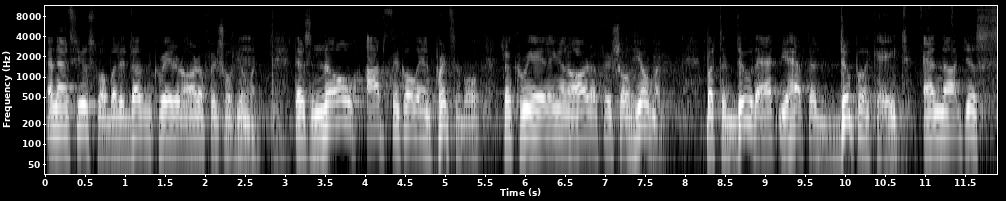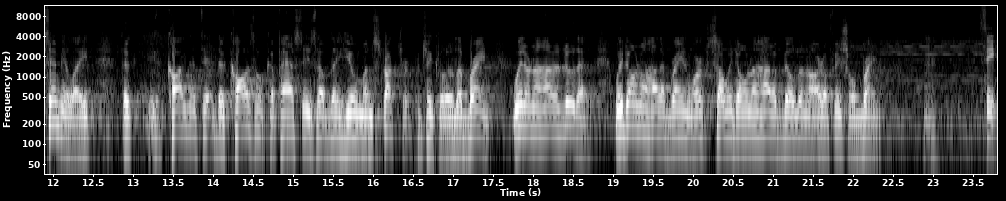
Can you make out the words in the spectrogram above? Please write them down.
And that's useful, but it doesn't create an artificial human. There's no obstacle in principle to creating an artificial human. But to do that, you have to duplicate and not just simulate the cognitive, the causal capacities of the human structure, particularly the brain. We don't know how to do that. We don't know how the brain works, so we don't know how to build an artificial brain. Hmm. Sí,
